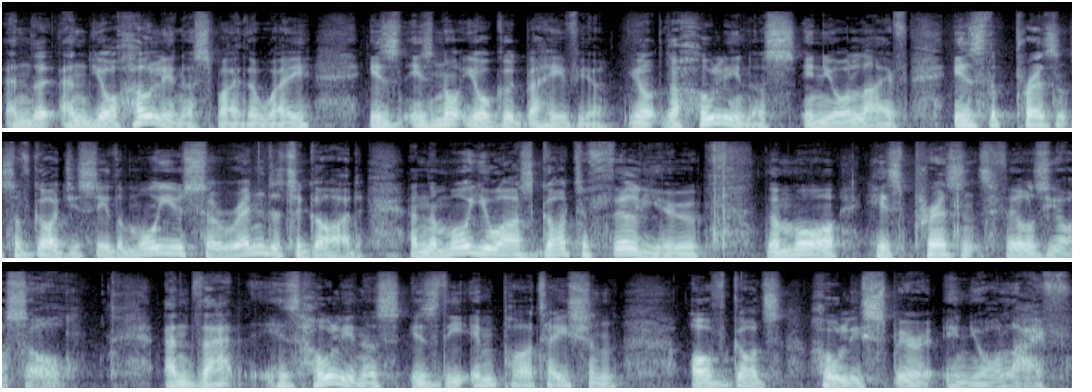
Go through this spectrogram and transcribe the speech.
and, the, and your holiness, by the way, is, is not your good behavior. Your, the holiness in your life is the presence of God. You see, the more you surrender to God and the more you ask God to fill you, the more his presence fills your soul. And that, his holiness, is the impartation of God's Holy Spirit in your life.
